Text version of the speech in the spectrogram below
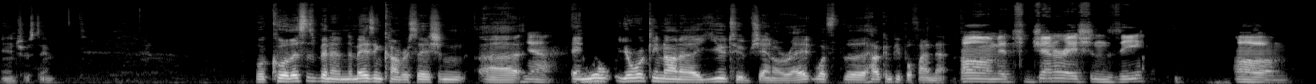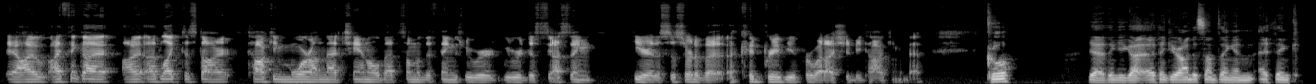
Interesting. Well, cool. This has been an amazing conversation. Uh, yeah. And you're, you're working on a YouTube channel, right? What's the? How can people find that? Um, it's Generation Z. Um, yeah, I, I think I, I would like to start talking more on that channel about some of the things we were we were discussing here. This is sort of a, a good preview for what I should be talking about. Cool yeah, I think you got. I think you're onto something, and I think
